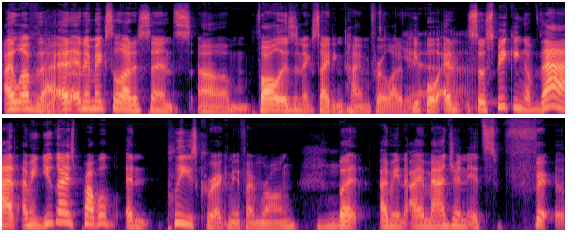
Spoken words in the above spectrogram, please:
I love that. And, Yeah. and it makes a lot of sense. Um, fall is an exciting time for a lot of people. And so speaking of that, I mean, you guys probably, and please correct me if I'm wrong, mhm. but I mean, I imagine it's fa-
